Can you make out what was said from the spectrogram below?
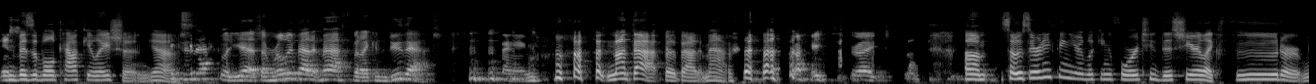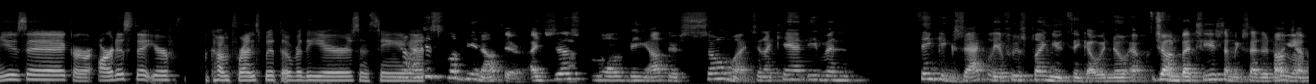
invisible calculation. Yeah. Exactly. Yes. I'm really bad at math, but I can do that. Same. Not that, but bad at math. right. Right. Um, so is there anything you're looking forward to this year, like food or music or artists that you're become friends with over the years and seeing you know, I just love being out there. I just love being out there so much. And I can't even think exactly of who's playing, you'd think I would know. Jon Batiste, I'm excited about oh, yeah. Jon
